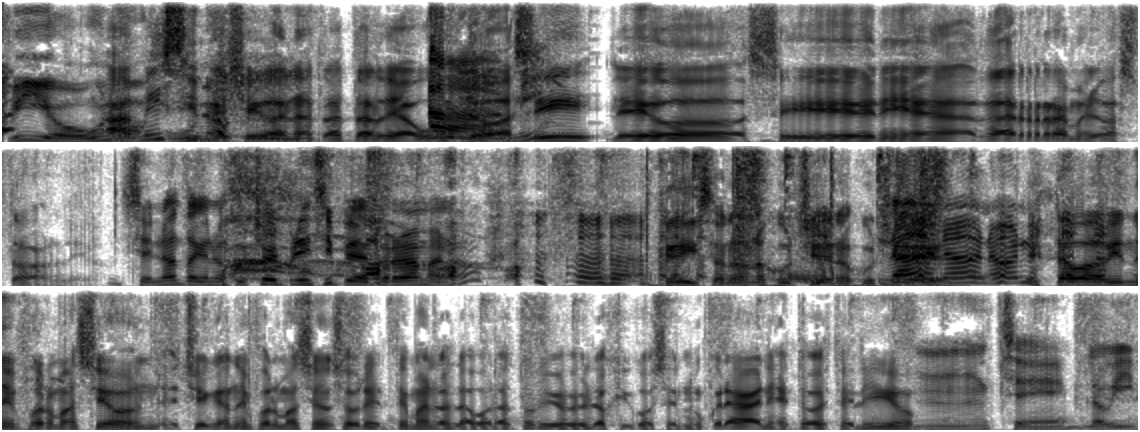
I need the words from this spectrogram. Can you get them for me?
frío. Uno, a mí si uno- me llegan a tratar de abuelo así, le digo, sí, vení, agarrame el bastón, le digo. Se nota que no escuchó el principio del programa, ¿no? ¿Qué hizo? No, no escuché, no escuché. No, no, no, no. Estaba viendo información, eh, checando información sobre el tema de los laboratorios biológicos en Ucrania y todo este lío. Mm, sí, lo vi.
